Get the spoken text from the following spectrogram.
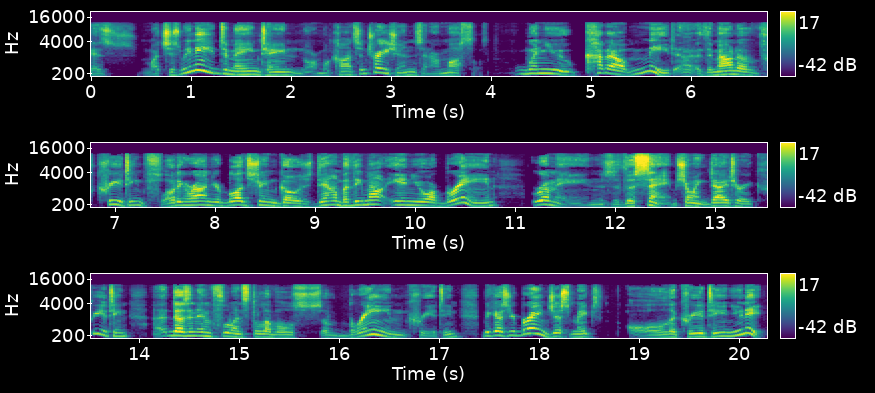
as much as we need to maintain normal concentrations in our muscles. When you cut out meat, uh, the amount of creatine floating around your bloodstream goes down, but the amount in your brain remains the same, showing dietary creatine uh, doesn't influence the levels of brain creatine, because your brain just makes all the creatine you need.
